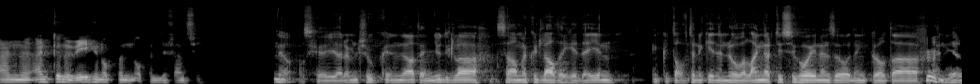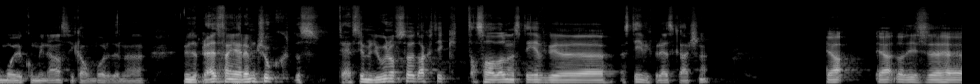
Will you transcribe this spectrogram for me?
en, eh, en kunnen wegen op een, op een defensie. ja, als je Jaremchuk inderdaad en Jutgla samen kunt laten gedijen en kunt af en toe een keer een Noah Lang daartussen gooien en zo, denk ik wel dat dat een heel mooie combinatie kan worden. eh. Nu, de prijs van Jaremchuk, dat is 15 miljoen of zo, dacht ik. Dat zal wel een, stevige, een stevig prijskaartje, hè? Ja, ja, dat is eh,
